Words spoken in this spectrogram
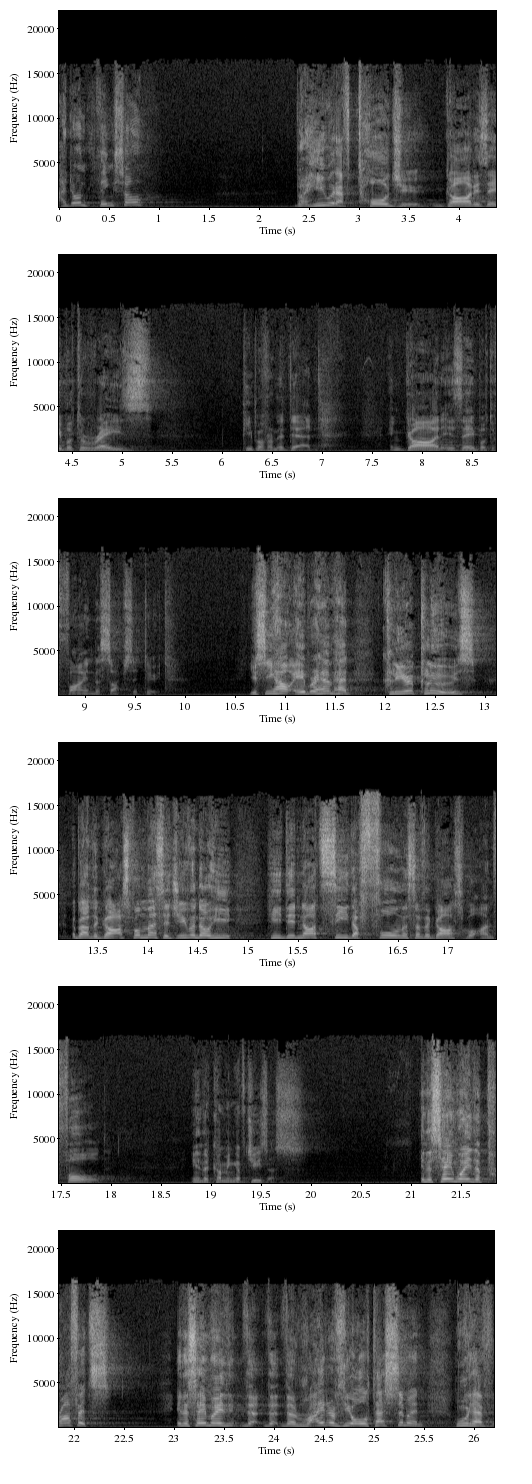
I, don't think so. But he would have told you God is able to raise people from the dead, and God is able to find the substitute. You see how Abraham had clear clues about the gospel message, even though he, he did not see the fullness of the gospel unfold in the coming of Jesus. In the same way, the prophets, in the same way, the, the, the writer of the Old Testament would have,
